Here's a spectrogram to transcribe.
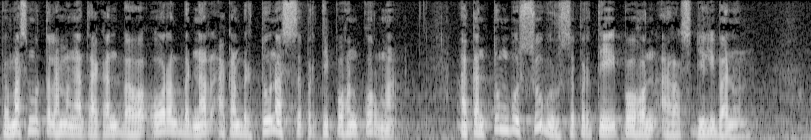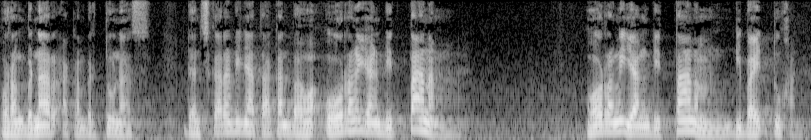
pemazmur telah mengatakan bahwa orang benar akan bertunas seperti pohon kurma, akan tumbuh subur seperti pohon aras di Libanon. Orang benar akan bertunas. Dan sekarang dinyatakan bahwa orang yang ditanam, orang yang ditanam di bait Tuhan,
